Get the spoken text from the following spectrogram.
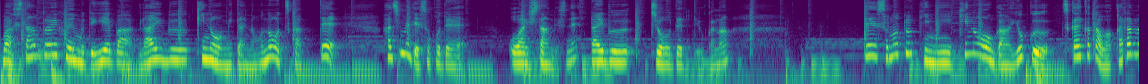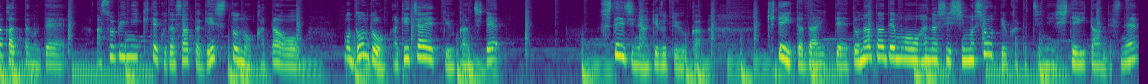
まあスタンド FM で言えばライブ機能みたいなものを使って初めてそこでお会いしたんですねライブ上でっていうかな。でその時に機能がよく使い方わからなかったので遊びに来てくださったゲストの方をもうどんどん上げちゃえっていう感じでステージに上げるというか来ていただいてどなたでもお話ししましょうっていう形にしていたんですね。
